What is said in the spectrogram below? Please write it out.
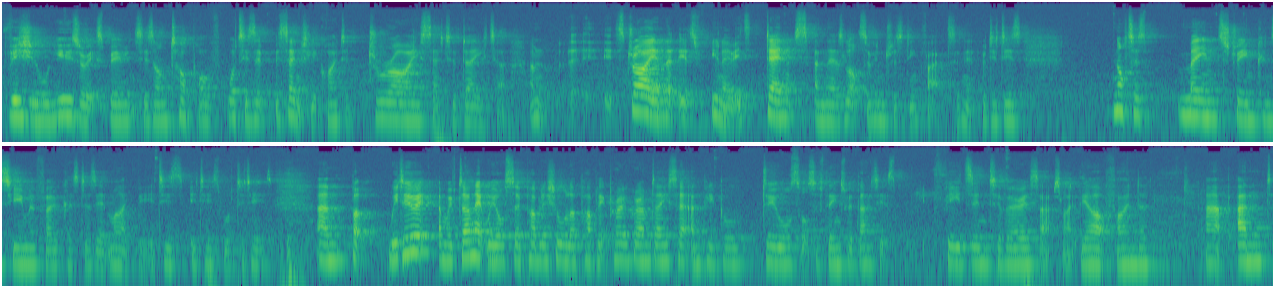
visual user experiences on top of what is essentially quite a dry set of data. Um, it's dry that it's, you know, it's dense and there's lots of interesting facts in it, but it is not as mainstream consumer focused as it might be. It is, it is what it is. Um, but we do it and we've done it. We also publish all our public program data and people do all sorts of things with that. It's, it feeds into various apps like the Art Finder app and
